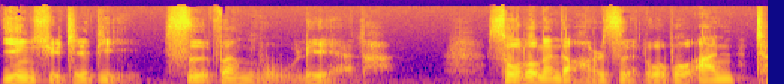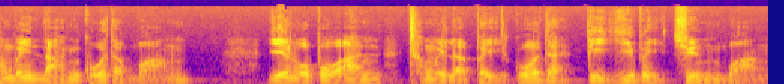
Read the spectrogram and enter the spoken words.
应许之地四分五裂了。所罗门的儿子罗波安成为南国的王，耶罗波安成为了北国的第一位君王。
